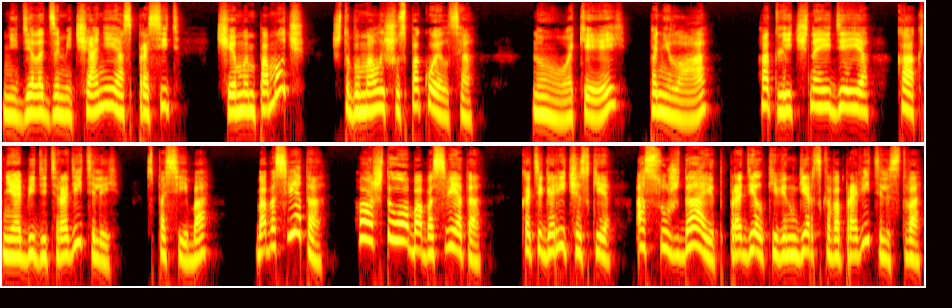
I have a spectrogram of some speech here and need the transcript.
Не делать замечаний, а спросить, чем им помочь, чтобы малыш успокоился. Ну, окей, поняла. Отличная идея. Как не обидеть родителей? Спасибо. Баба Света? А что, баба Света? Категорически осуждает проделки венгерского правительства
